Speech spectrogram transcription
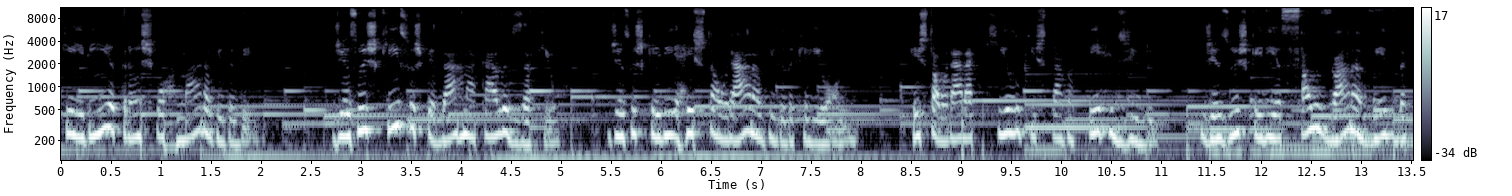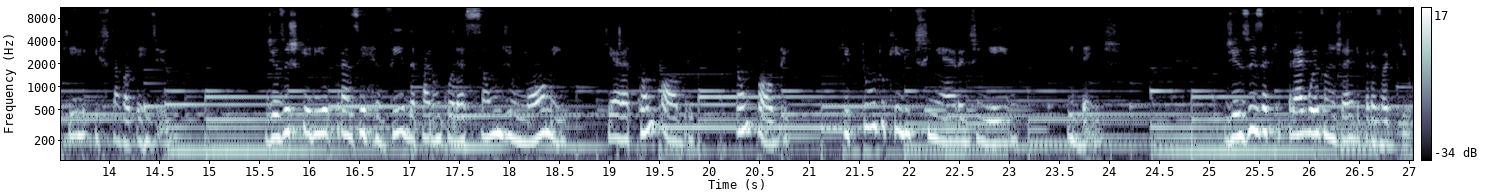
queria transformar a vida dele. Jesus quis se hospedar na casa de Zaqueu. Jesus queria restaurar a vida daquele homem, restaurar aquilo que estava perdido Jesus queria salvar a vida daquele que estava perdido. Jesus queria trazer vida para um coração de um homem que era tão pobre, tão pobre, que tudo que ele tinha era dinheiro e bens. Jesus aqui prega o evangelho para Zaqueu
